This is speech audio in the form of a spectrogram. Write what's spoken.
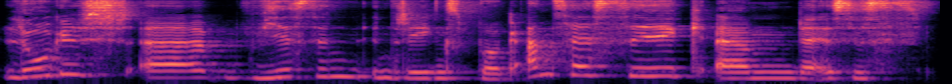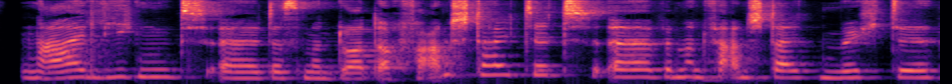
logisch, äh, wir sind in Regensburg ansässig. Ähm, da ist es naheliegend, äh, dass man dort auch veranstaltet, äh, wenn man veranstalten möchte.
